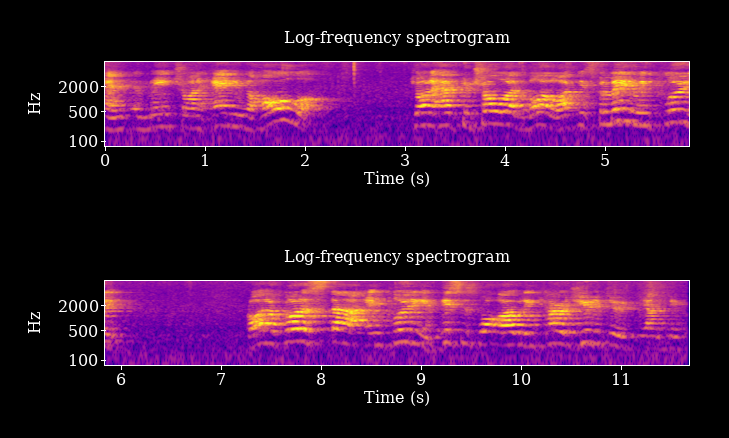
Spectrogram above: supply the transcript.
and, and me trying to hand Him the whole lot, trying to have control over my life, is for me to include Him. Right? I've got to start including Him. This is what I would encourage you to do, young people.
